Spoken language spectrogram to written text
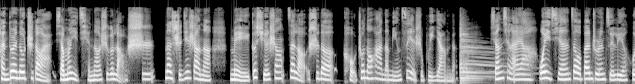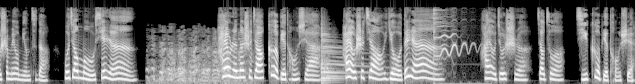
很多人都知道啊，小妹以前呢是个老师。那实际上呢，每个学生在老师的口中的话呢，名字也是不一样的。想起来呀，我以前在我班主任嘴里，我是没有名字的，我叫某些人。还有人呢是叫个别同学，还有是叫有的人，还有就是叫做极个别同学。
